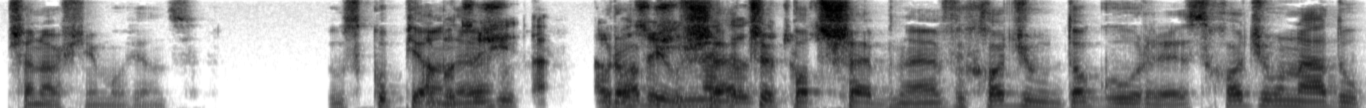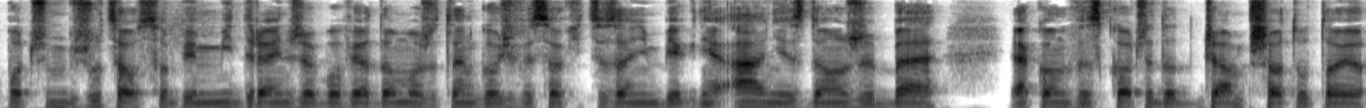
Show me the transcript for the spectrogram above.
przenośnie mówiąc. Był skupiony, coś, robił rzeczy potrzebne, wychodził do góry, schodził na dół, po czym rzucał sobie midrange, bo wiadomo, że ten gość wysoki, co za nim biegnie, A, nie zdąży, B, jak on wyskoczy do jump shotu, to,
